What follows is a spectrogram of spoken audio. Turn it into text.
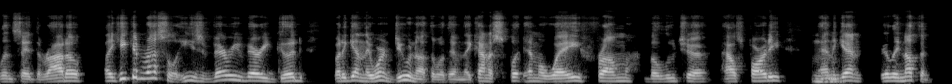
Lince Dorado. Like he can wrestle. He's very, very good. But again, they weren't doing nothing with him. They kind of split him away from the Lucha house party. Mhm. And again, really nothing.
